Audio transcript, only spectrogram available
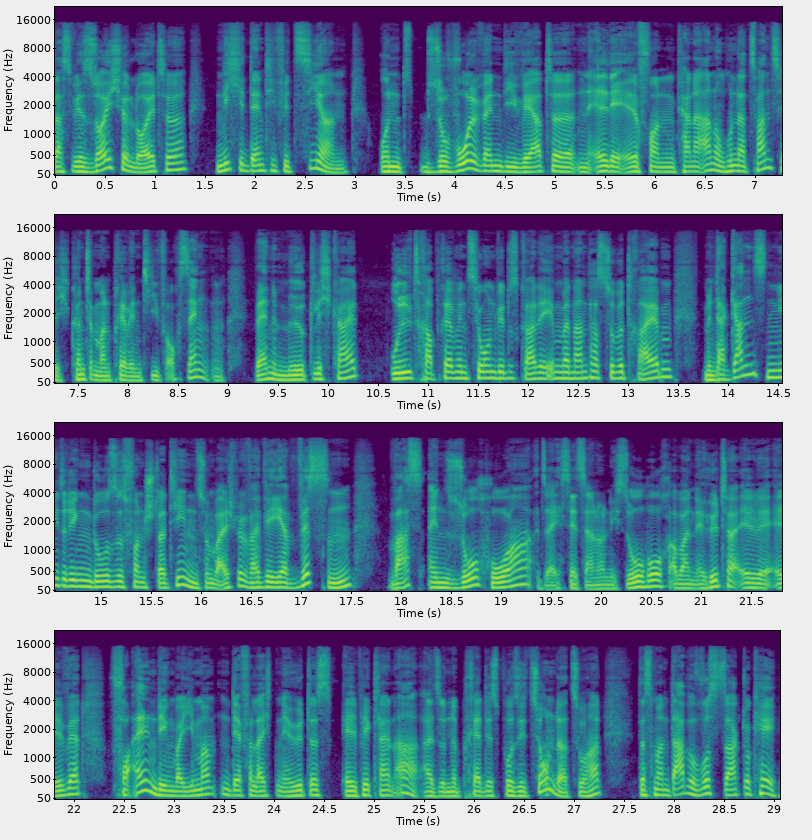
dass wir solche Leute nicht identifizieren und sowohl wenn die Werte ein LDL von, keine Ahnung, 120, könnte man präventiv auch senken. Wäre eine Möglichkeit, Ultraprävention, wie du es gerade eben benannt hast, zu betreiben, mit einer ganz niedrigen Dosis von Statinen zum Beispiel, weil wir ja wissen, was ein so hoher, also er ist jetzt ja noch nicht so hoch, aber ein erhöhter LDL-Wert, vor allen Dingen bei jemandem, der vielleicht ein erhöhtes LP-a, also eine Prädisposition dazu hat, dass man da bewusst sagt, okay,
